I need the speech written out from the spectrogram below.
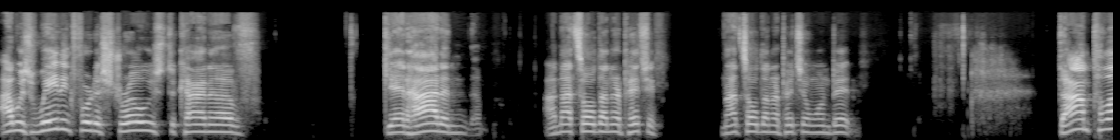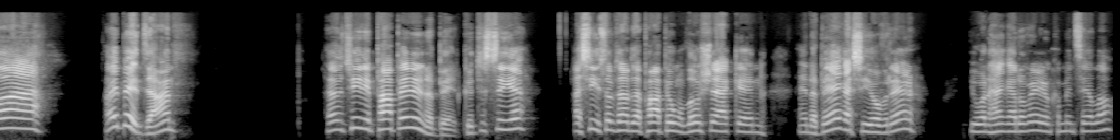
I was waiting for the Stros to kind of get hot, and uh, I'm not sold on their pitching. Not sold on their pitching one bit. Don Pla, how you been, Don? Haven't seen you pop in in a bit. Good to see you. I see you sometimes. I pop in with Loshak and and a bag. I see you over there. You want to hang out over here? You come in and say hello?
